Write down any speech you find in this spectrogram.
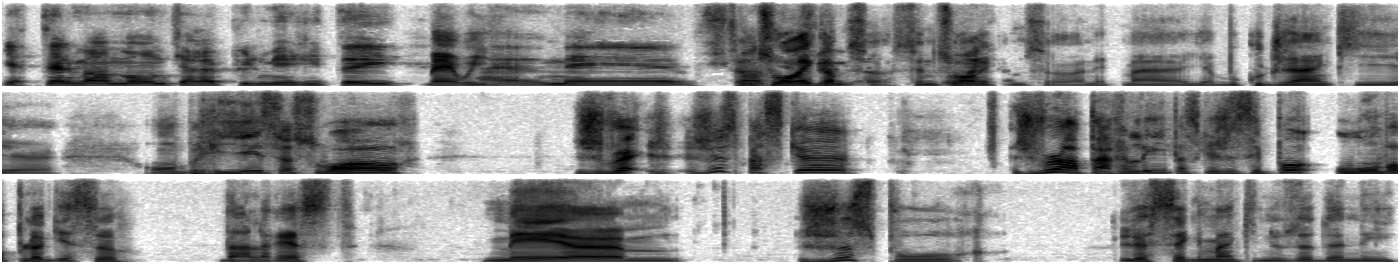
Il y a tellement de monde qui aurait pu le mériter. Ben oui. Euh, mais c'est une soirée comme ça. C'est une soirée comme ça, honnêtement. Il y a beaucoup de gens qui ont brillé ce soir. Je veux juste parce que je veux en parler parce que je ne sais pas où on va plugger ça dans le reste. Mais juste pour le segment qu'il nous a donné,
